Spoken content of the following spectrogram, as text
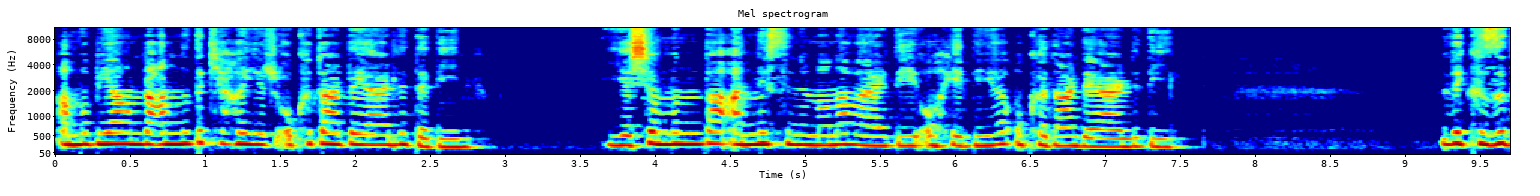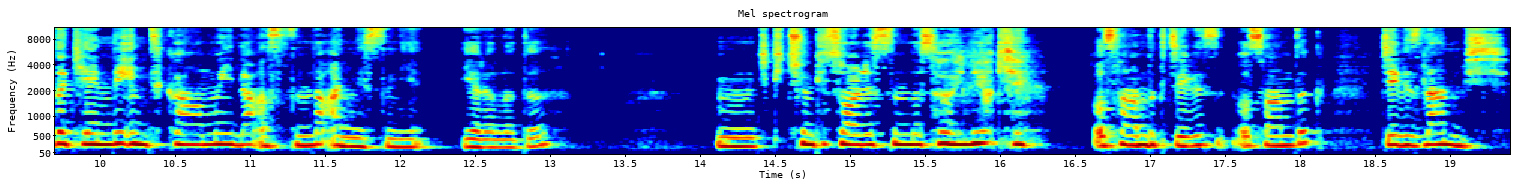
Ama bir anda anladı ki hayır o kadar değerli de değil. Yaşamında annesinin ona verdiği o hediye o kadar değerli değil. Ve kızı da kendi intikamıyla aslında annesini yaraladı. Hmm, çünkü sonrasında söylüyor ki o sandık ceviz, o sandık cevizlenmiş.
